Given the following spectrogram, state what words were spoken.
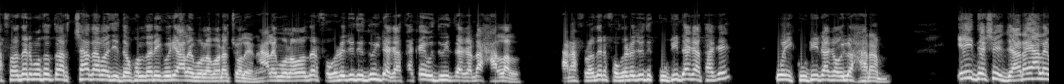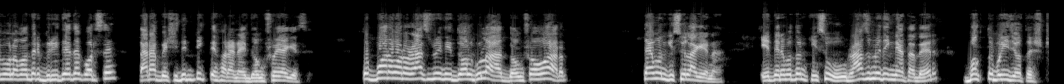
আপনাদের মতো তো আর চাঁদাবাজি দখলদারি করে আলেম ওলামারা চলে আলেম ওলামাদের পকেটে যদি দুই টাকা থাকে, ওই দুই টাকাটা হালাল। আর আপনাদের পকেটে যদি কোটি টাকা থাকে, ওই কোটি টাকা হইল হারাম। এই দেশে যারাই আলেম ওলামাদের বিরোধিতা করছে, তারা বেশি দিন টিকতে পারে নাই, ধ্বংস হয়ে গেছে। তো বড় বড় রাজনৈতিক দলগুলা ধ্বংস হওয়ার তেমন কিছু লাগে না। এদের মতন কিছু রাজনৈতিক নেতাদের বক্তব্যই যথেষ্ট।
